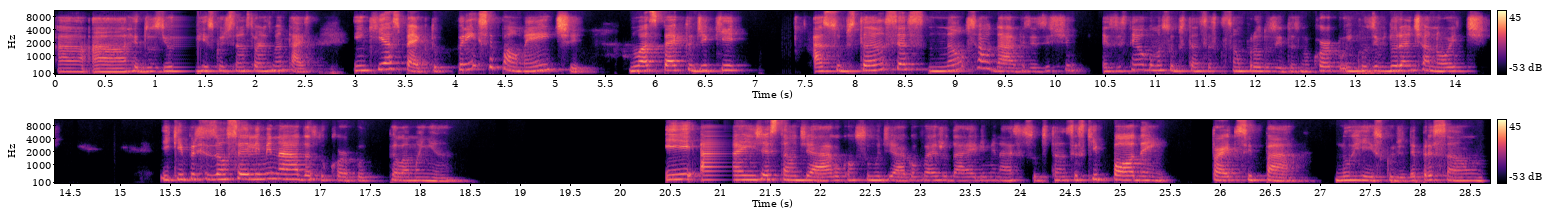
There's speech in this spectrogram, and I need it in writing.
a, a, reduzir o risco de transtornos mentais. Em que aspecto? Principalmente no aspecto de que as substâncias não saudáveis, existe, existem algumas substâncias que são produzidas no corpo, inclusive durante a noite, e que precisam ser eliminadas do corpo pela manhã. E a ingestão de água, o consumo de água vai ajudar a eliminar essas substâncias que podem participar no risco de depressão,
